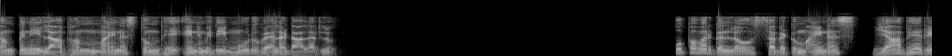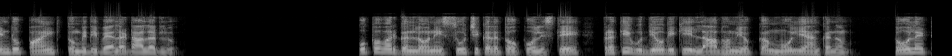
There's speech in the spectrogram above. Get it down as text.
కంపెనీ లాభం మైనస్ తొంభై ఎనిమిది మూడు వేల డాలర్లు. ఉపవర్గంలో సగటు మైనస్ యాభై రెండు పాయింట్ తొమ్మిది వేల డాలర్లు. ఉపవర్గంలోని సూచికలతో పోలిస్తే ప్రతి ఉద్యోగికి లాభం యొక్క మూల్యాంకనం టోలెట్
